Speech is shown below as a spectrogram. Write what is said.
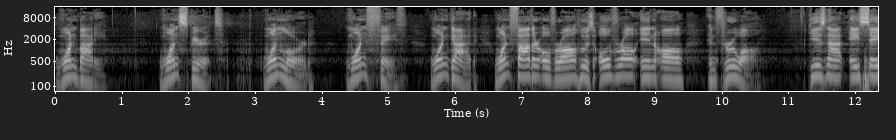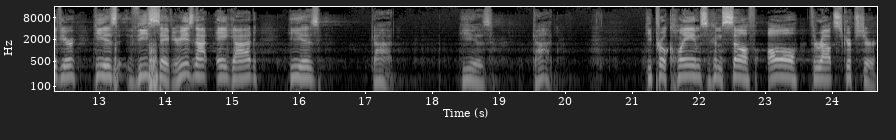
one body, one spirit, one Lord, one faith, one God, one Father over all, who is over all, in all, and through all. He is not a Savior, He is the Savior. He is not a God, He is God. He is God. He proclaims Himself all throughout Scripture.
